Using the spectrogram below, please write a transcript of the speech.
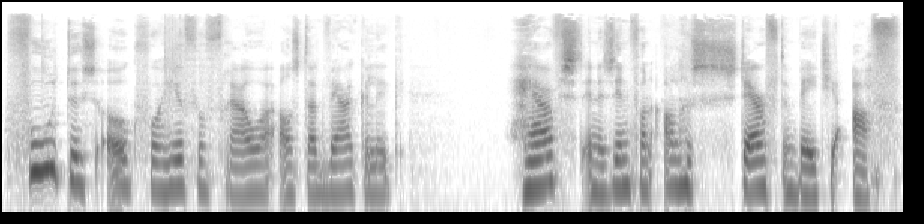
Voelt dus ook voor heel veel vrouwen als daadwerkelijk herfst. In de zin van alles sterft een beetje af.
